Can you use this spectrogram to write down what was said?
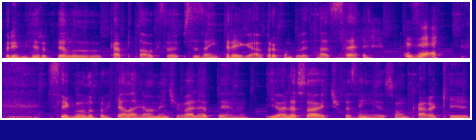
primeiro pelo capital que você vai precisar entregar para completar a série. Pois é. Segundo, porque ela realmente vale a pena. E olha só, tipo assim, eu sou um cara que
